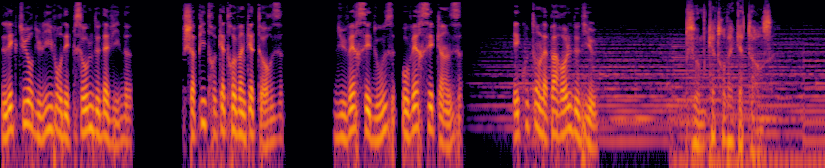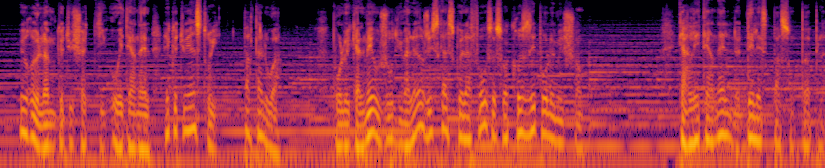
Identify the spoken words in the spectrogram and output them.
Lecture du livre des psaumes de David. Chapitre 94. Du verset 12 au verset 15. Écoutons la parole de Dieu. Psaume 94. Heureux l'homme que tu châties, ô Éternel, et que tu instruis, par ta loi, pour le calmer au jour du malheur jusqu'à ce que la fosse soit creusée pour le méchant. Car l'Éternel ne délaisse pas son peuple,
